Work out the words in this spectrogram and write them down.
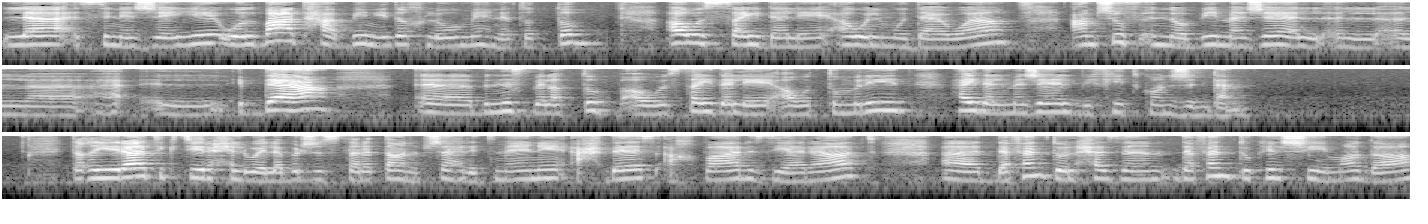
للسنة الجاية. والبعض حابين يدخلوا مهنة الطب أو الصيدلة أو المداواة عم شوف إنه بمجال ال ال الإبداع آه، بالنسبة للطب أو الصيدلة أو التمريض هيدا المجال بيفيدكم جداً. تغييرات كتير حلوة لبرج السرطان بشهر 8 أحداث أخبار زيارات. آه، دفنتوا الحزن دفنتوا كل شيء مضى.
